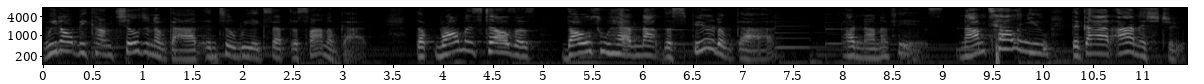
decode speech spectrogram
We don't become children of God until we accept the Son of God. The Romans tells us those who have not the Spirit of God are none of His. Now I'm telling you the God honest truth.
